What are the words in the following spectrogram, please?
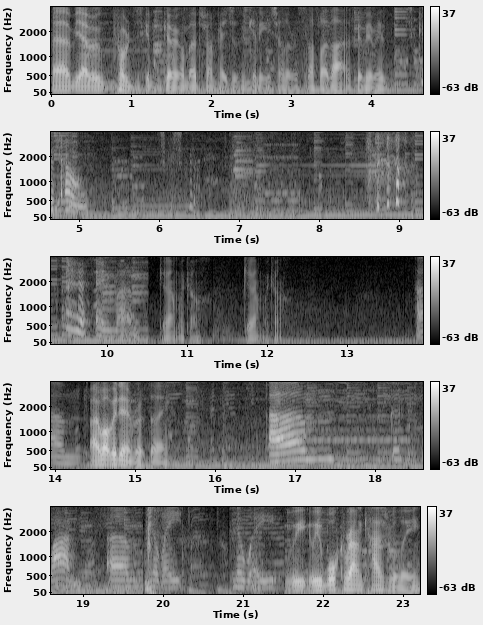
Um, yeah, we're probably just gonna be going on murder rampages and killing each other and stuff like that. It's gonna be amazing. No. hey man. Get out of my car. Get out of my car. Um. Alright, what are we doing, Brooke, today? Um. Good plan. Um. No wait. No wait. We we walk around casually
